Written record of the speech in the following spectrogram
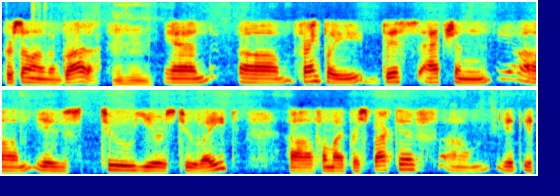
persona non grata. Mm-hmm. And um, frankly, this action um, is two years too late. Uh, from my perspective, um, it, it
